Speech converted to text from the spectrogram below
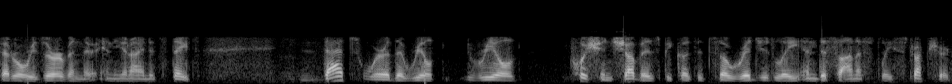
Federal Reserve in the, in the United States, that's where the real, real push and shove is because it's so rigidly and dishonestly structured.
